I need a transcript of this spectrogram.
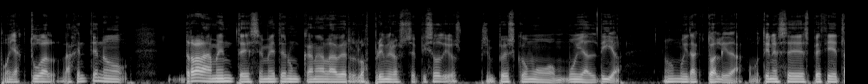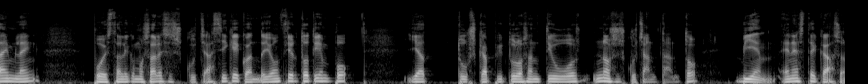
muy actual. La gente no... Raramente se mete en un canal a ver los primeros episodios. Siempre es como muy al día. Muy de actualidad. Como tiene esa especie de timeline, pues tal y como sale se escucha. Así que cuando lleva un cierto tiempo, ya tus capítulos antiguos no se escuchan tanto. Bien, en este caso,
